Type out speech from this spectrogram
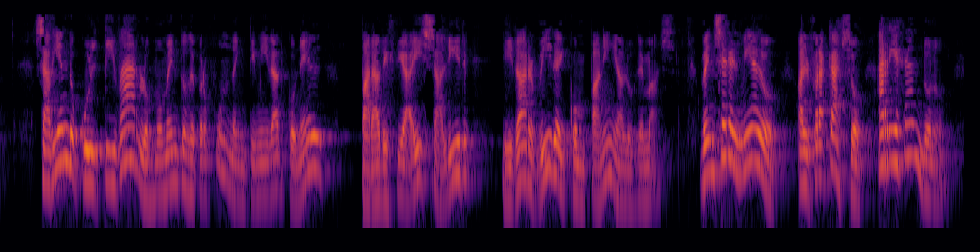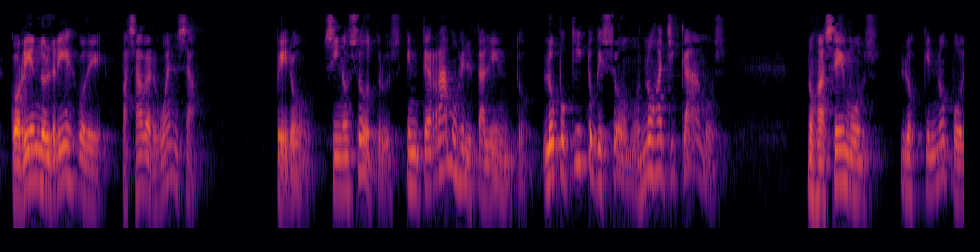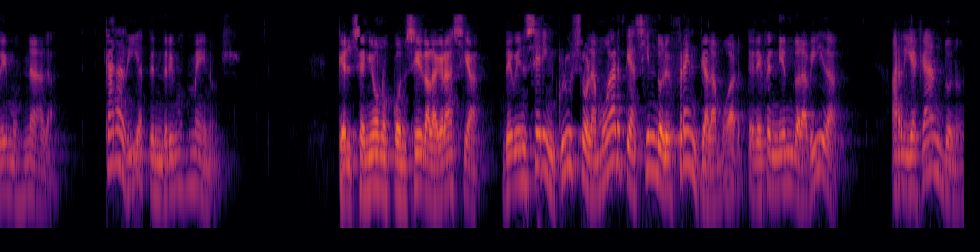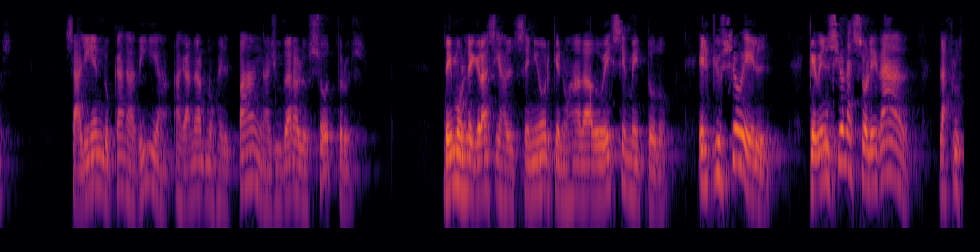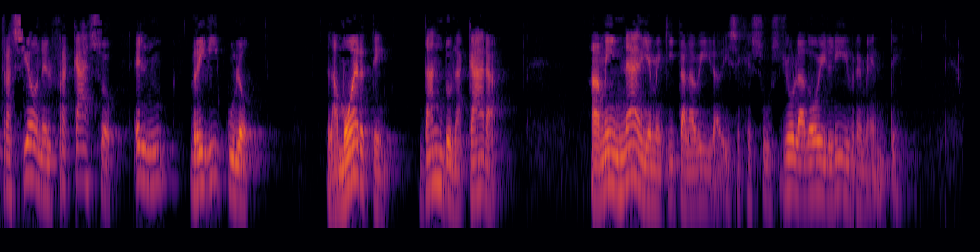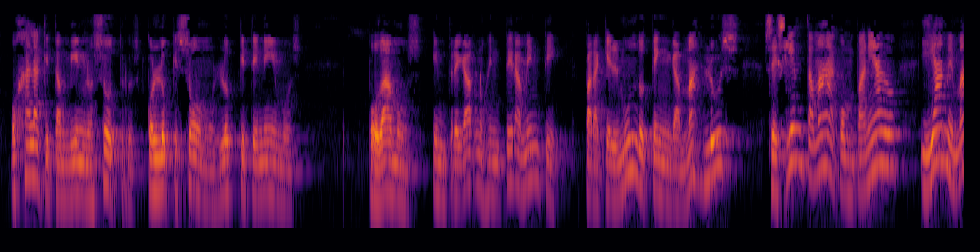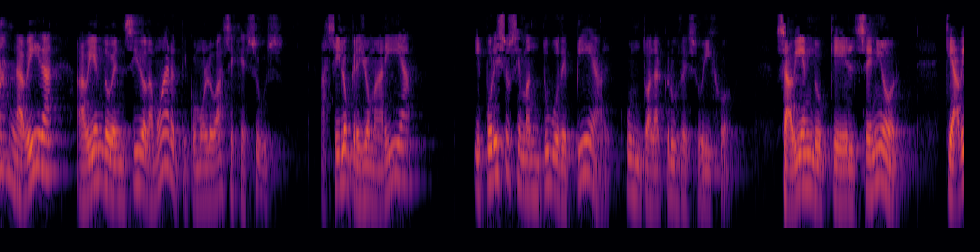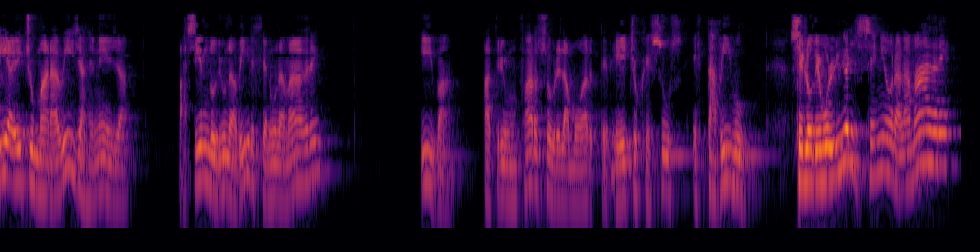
sabiendo cultivar los momentos de profunda intimidad con Él para desde ahí salir y dar vida y compañía a los demás. Vencer el miedo al fracaso, arriesgándonos, corriendo el riesgo de pasar vergüenza. Pero si nosotros enterramos el talento, lo poquito que somos, nos achicamos, nos hacemos los que no podemos nada, cada día tendremos menos. Que el Señor nos conceda la gracia de vencer incluso la muerte haciéndole frente a la muerte, defendiendo la vida, arriesgándonos, saliendo cada día a ganarnos el pan, a ayudar a los otros. Démosle gracias al Señor que nos ha dado ese método, el que usó Él que venció la soledad, la frustración, el fracaso, el ridículo, la muerte, dando la cara. A mí nadie me quita la vida, dice Jesús, yo la doy libremente. Ojalá que también nosotros, con lo que somos, lo que tenemos, podamos entregarnos enteramente para que el mundo tenga más luz se sienta más acompañado y ame más la vida habiendo vencido la muerte, como lo hace Jesús. Así lo creyó María y por eso se mantuvo de pie junto a la cruz de su Hijo, sabiendo que el Señor, que había hecho maravillas en ella, haciendo de una virgen una madre, iba a triunfar sobre la muerte. De hecho, Jesús está vivo se lo devolvió el Señor a la madre,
